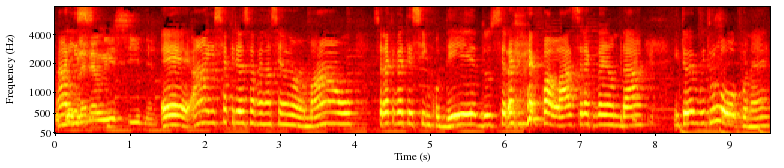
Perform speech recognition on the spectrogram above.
O ah, problema é o IC, né? É, ah, e se a criança vai nascer normal? Será que vai ter cinco dedos? Será que vai falar? Será que vai andar? Então é muito louco, né?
